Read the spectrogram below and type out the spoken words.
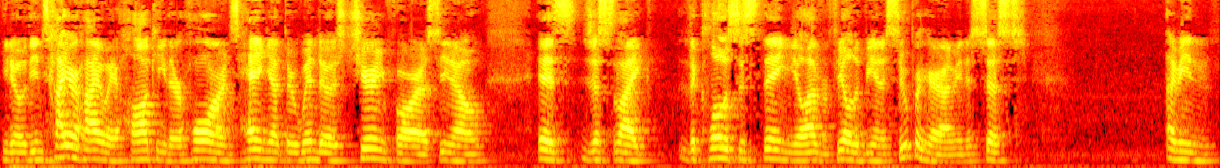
you know the entire highway honking their horns hanging out their windows cheering for us you know is just like the closest thing you'll ever feel to being a superhero. I mean it's just i mean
